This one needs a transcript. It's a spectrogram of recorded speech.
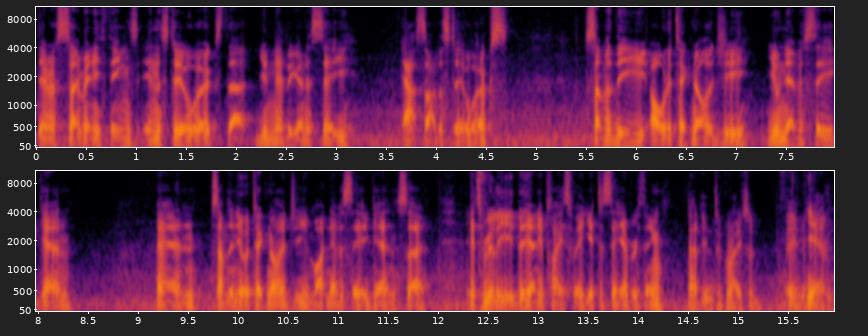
there are so many things in the steelworks that you're never going to see outside the steelworks. Some of the older technology you'll never see again, and some of the newer technology you might never see again. So it's really the only place where you get to see everything. That integrated theme Yeah. again.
